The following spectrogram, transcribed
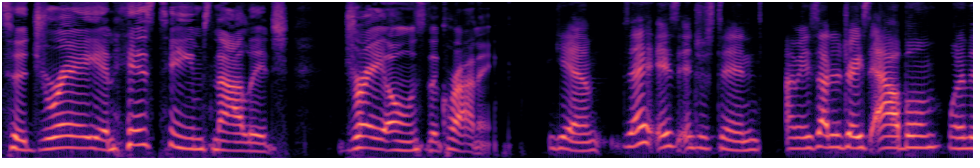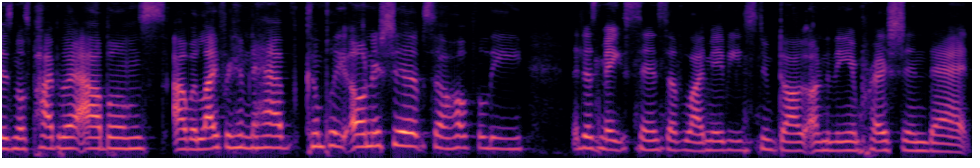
to Dre and his team's knowledge, Dre owns the chronic. Yeah, that is interesting. I mean, it's Dr. Dre's album, one of his most popular albums. I would like for him to have complete ownership. So hopefully that does make sense of like maybe Snoop Dogg under the impression that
